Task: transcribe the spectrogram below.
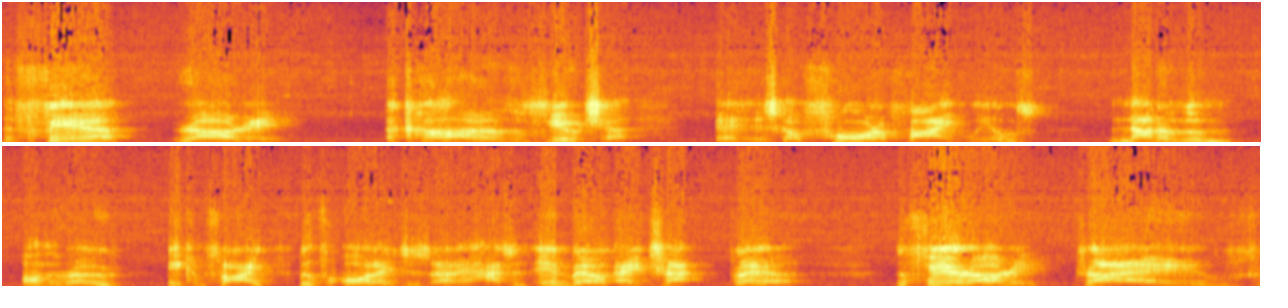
the Ferrari, a car of the future. It has got four or five wheels, none of them on the road. It can fly, built for all ages, and it has an inbuilt eight-track player. The Ferrari. Drive to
